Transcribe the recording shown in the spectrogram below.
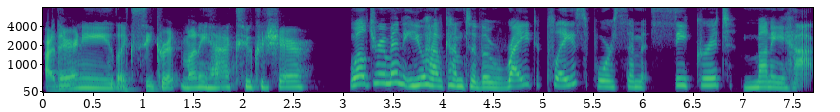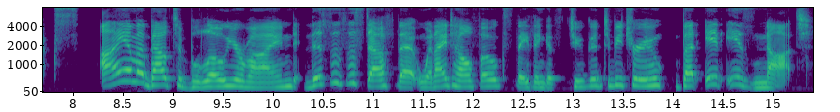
Are there any like secret money hacks you could share? Well, Truman, you have come to the right place for some secret money hacks. I am about to blow your mind. This is the stuff that when I tell folks, they think it's too good to be true, but it is not.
